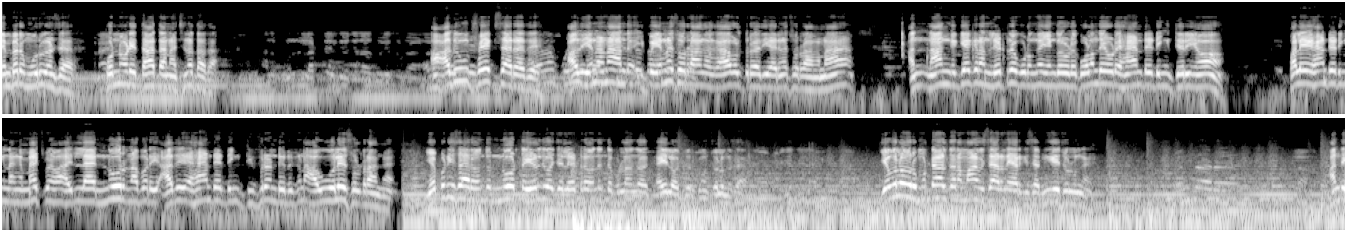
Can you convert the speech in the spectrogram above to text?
என் பேர் முருகன் சார். பொண்ணுடைய தாத்தா நான் சின்ன தாத்தா. அதுவும் ஃபேக் சார் அது. அது என்னன்னா அந்த இப்போ என்ன சொல்கிறாங்க காவல்துறை அதிகாரி என்ன சொல்கிறாங்கன்னா அந் நாங்கள் கேட்குற அந்த லெட்டரை கொடுங்க எங்களுடைய குழந்தையோட ஹேண்ட் ரைட்டிங் தெரியும். பழைய ஹேண்ட் ரைட்டிங் நாங்கள் மேட்ச் பண்ண இல்லை இன்னொரு நபர் அது ஹேண்ட் ரைட்டிங் டிஃப்ரெண்ட் இருக்குன்னு அவங்களே சொல்கிறாங்க எப்படி சார் வந்து இன்னொருத்த எழுதி வச்ச லெட்டரை வந்து இந்த பிள்ளை வந்து கையில் வச்சுருக்கோம்? சொல்லுங்கள் சார். எவ்வளோ ஒரு முட்டாள்தனமான விசாரணையாக இருக்குது சார்? நீங்கள் சொல்லுங்கள் அந்த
